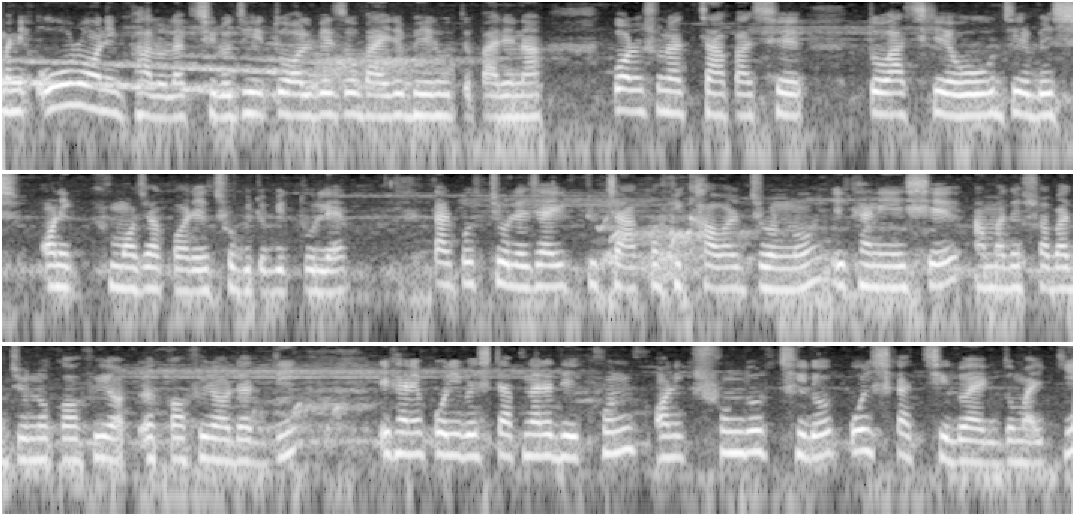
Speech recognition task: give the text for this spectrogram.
মানে ওরও অনেক ভালো লাগছিল, যেহেতু অলওয়েজ ও বাইরে বের হতে পারে না, পড়াশোনার চাপ আছে। তো আজকে ও যে বেশ অনেক মজা করে ছবি টবি তুলে। তারপর চলে যাই একটু চা, কফি খাওয়ার জন্য। এখানে এসে আমাদের সবার জন্য কফি, কফির অর্ডার দিই। এখানে পরিবেশটা আপনারা দেখুন, অনেক সুন্দর ছিল, পরিষ্কার ছিল একদম আর কি।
